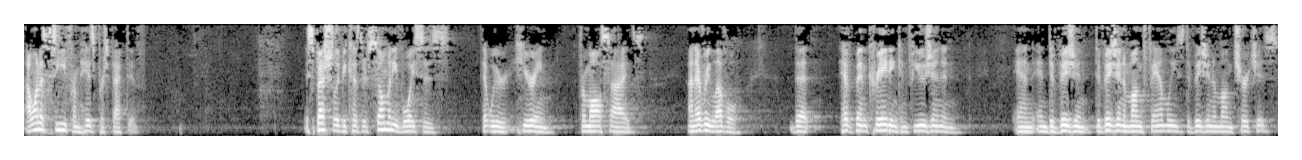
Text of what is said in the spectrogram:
I want to see from His perspective especially because there's so many voices that we're hearing from all sides on every level that have been creating confusion and and, and division, division among families, division among churches.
